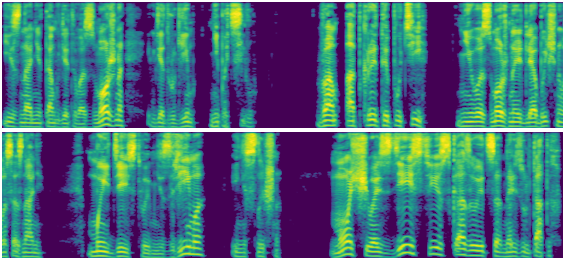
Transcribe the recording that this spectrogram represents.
и знание там, где это возможно и где другим не под силу. Вам открыты пути, невозможные для обычного сознания. Мы действуем незримо и неслышно. Мощь воздействия сказывается на результатах.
